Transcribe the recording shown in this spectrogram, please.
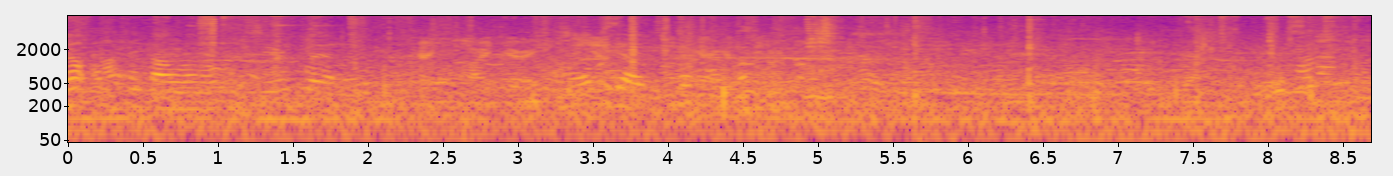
Well, I think I'll run over to Sierra Club. All right, Terry. Let's go.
